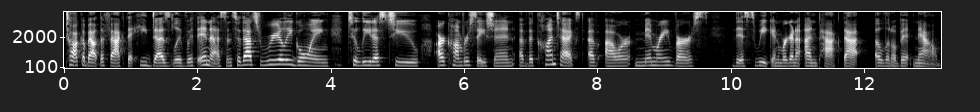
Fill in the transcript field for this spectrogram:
talk about the fact that he does live within us. And so that's really going to lead us to our conversation of the context of our memory verse this week. And we're going to unpack that a little bit now.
